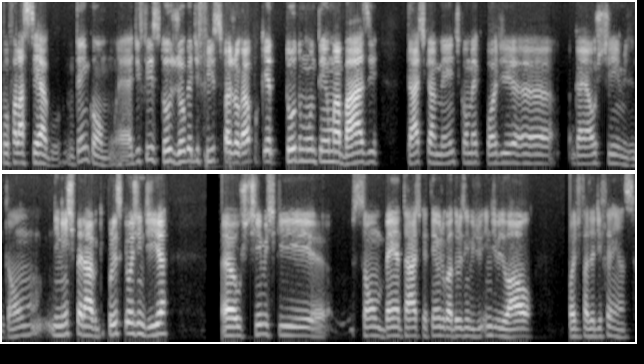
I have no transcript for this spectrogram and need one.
vou falar cego, não tem como. É difícil, todo jogo é difícil para jogar porque todo mundo tem uma base taticamente como é que pode uh, ganhar os times. Então, ninguém esperava. Por isso que hoje em dia uh, os times que são bem a tática, têm os jogadores individual, pode fazer diferença.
